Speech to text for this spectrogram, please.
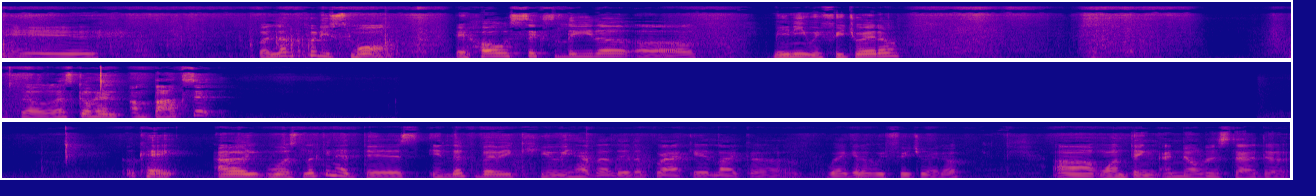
And but look pretty small. It holds six liter of mini refrigerator. So let's go ahead and unbox it Okay, I was looking at this. It looked very cute. You have a little bracket like a regular refrigerator. Uh, one thing I noticed that the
